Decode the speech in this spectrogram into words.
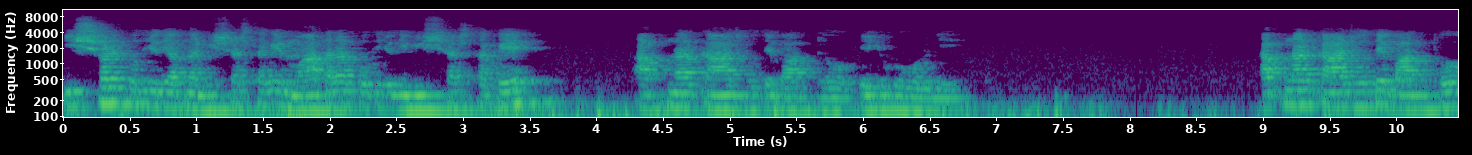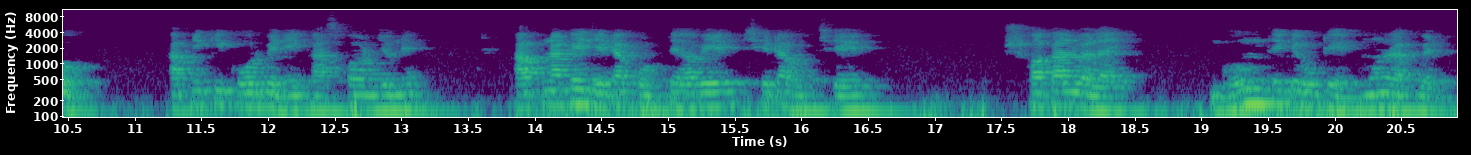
ঈশ্বরের প্রতি যদি আপনার বিশ্বাস থাকে, মা তারার প্রতি যদি বিশ্বাস থাকে, আপনার কাজ হতে বাধ্য, এইটুকু বলে দিই। আপনার কাজ হতে বাধ্য, আপনি কি করবেন এই কাজ পাওয়ার জন্যে? আপনাকে যেটা করতে হবে, সেটা হচ্ছে সকালবেলায় ঘুম থেকে উঠে, মনে রাখবেন,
